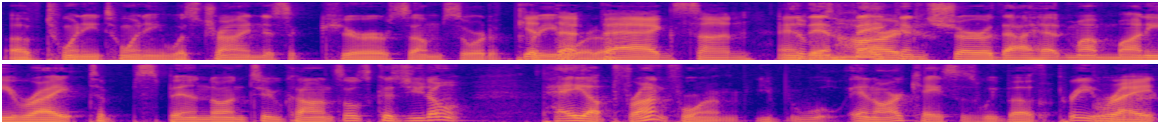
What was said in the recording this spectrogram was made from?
of 2020 was trying to secure some sort of Get pre-order that bag, son. and It then making sure that I had my money right to spend on two consoles because you don't pay up front for them. You, in our cases, we both pre-ordered. Right.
